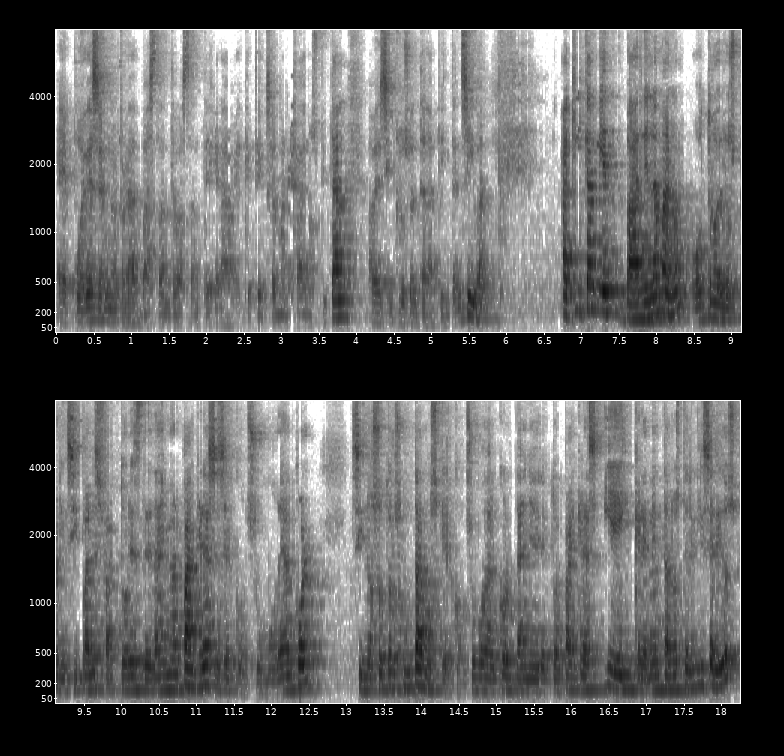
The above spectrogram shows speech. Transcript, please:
eh, puede ser una enfermedad bastante, bastante grave que tiene que ser manejada en hospital, a veces incluso en terapia intensiva. Aquí también va de la mano, otro de los principales factores de daño al páncreas es el consumo de alcohol. Si nosotros juntamos que el consumo de alcohol daña directo al páncreas e incrementa los triglicéridos,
